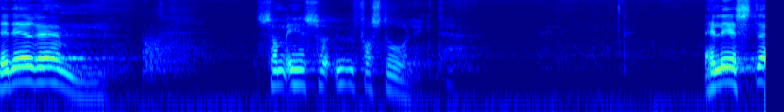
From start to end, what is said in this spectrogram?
Det der eh, som er så uforståelig. Jeg leste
